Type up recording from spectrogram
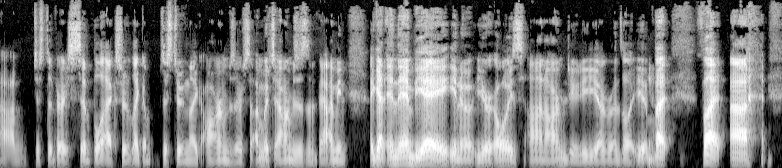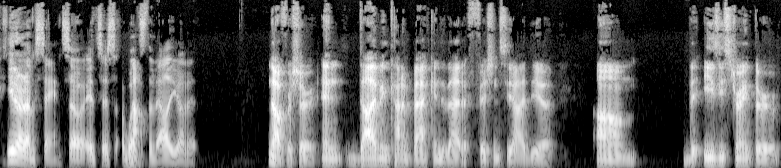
um, just a very simple exercise, like a, just doing like arms or something, which arms isn't bad. I mean, again, in the NBA, you know, you're always on arm duty. Everyone's always, yeah, yeah. but but uh, you know what I'm saying. So it's just what's no. the value of it? No, for sure. And diving kind of back into that efficiency idea, um, the easy strength or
